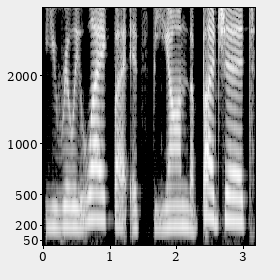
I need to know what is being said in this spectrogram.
you really like but it's beyond the budget.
